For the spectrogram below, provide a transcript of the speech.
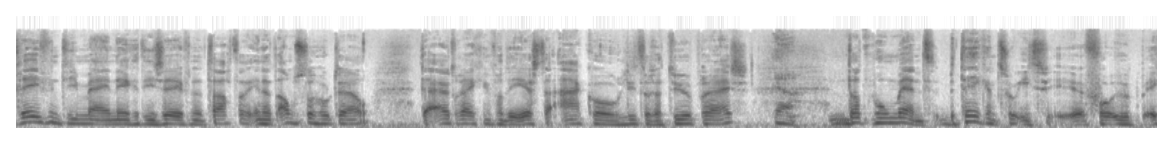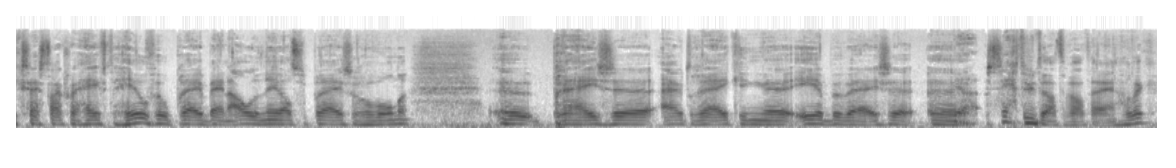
17 mei 1987 in het Amstelhotel. De uitreiking van de eerste ACO Literatuurprijs. Ja. Dat moment betekent zoiets eh, voor u. Ik zei straks, hij heeft heel veel prijzen, bijna alle Nederlandse prijzen gewonnen. Eh, prijzen, uitreikingen, eerbewijzen. Ja. Zegt u dat wat eigenlijk?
